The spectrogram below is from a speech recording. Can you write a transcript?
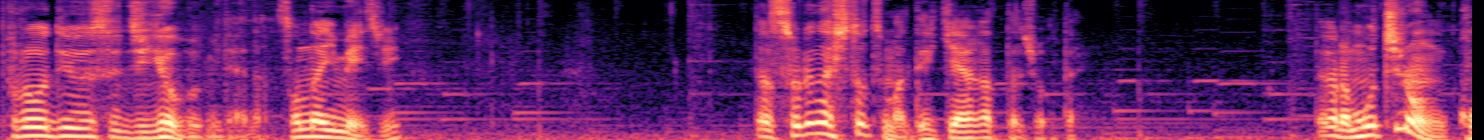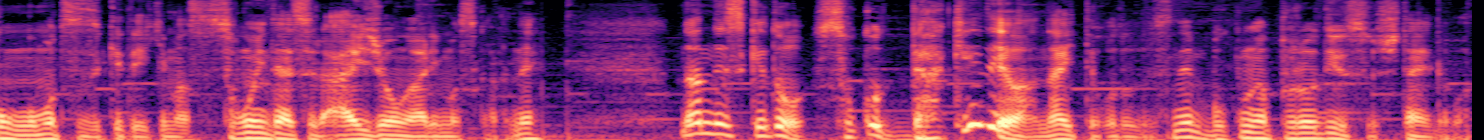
プロデュース事業部みたいなそんなイメージだからそれが一つまあ出来上がった状態だからもちろん今後も続けていきますそこに対する愛情がありますからねなんですけどそこだけではないってことですね。僕がプロデュースしたいのは。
